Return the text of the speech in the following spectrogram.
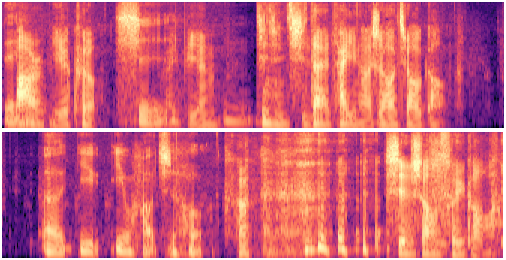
对巴尔别克是海边，嗯，敬请期待。太乙老师要交稿，呃，译译好之后，线上催稿。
